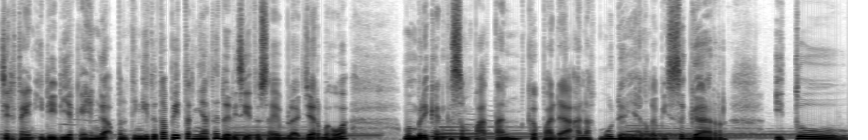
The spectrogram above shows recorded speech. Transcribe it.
ceritain ide dia kayak nggak penting gitu. Tapi ternyata dari situ saya belajar bahwa memberikan kesempatan kepada anak muda yang lebih segar itu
